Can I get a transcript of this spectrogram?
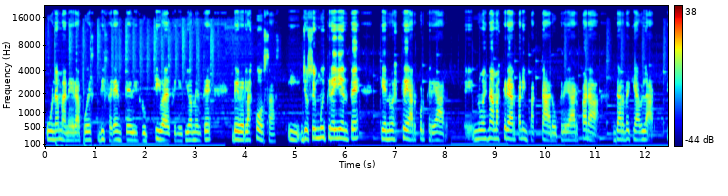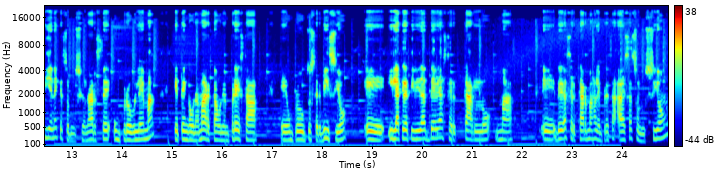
una manera pues diferente, disruptiva definitivamente de ver las cosas. Y yo soy muy creyente que no es crear por crear, eh, no es nada más crear para impactar o crear para dar de qué hablar. Tiene que solucionarse un problema que tenga una marca, una empresa, eh, un producto o servicio, eh, y la creatividad debe acercarlo más, debe acercar más a la empresa a esa solución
